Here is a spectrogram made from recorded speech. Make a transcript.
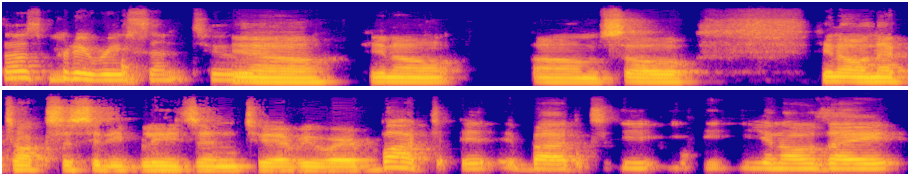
that was pretty recent too. Yeah you know? Um so you know, and that toxicity bleeds into everywhere. But but you know, they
